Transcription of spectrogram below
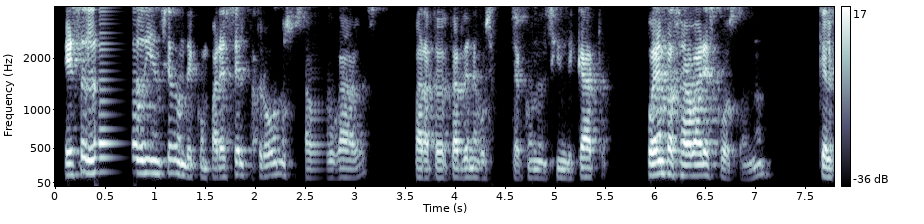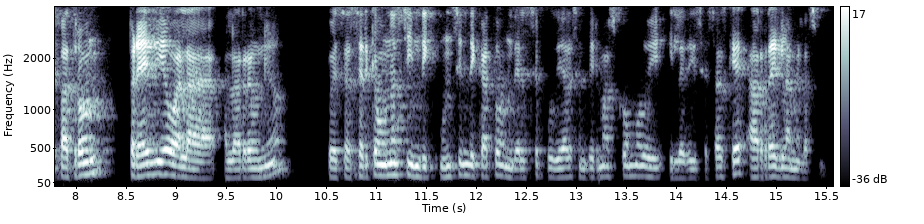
Esa es la audiencia donde comparece el patrón o sus abogados para tratar de negociar con el sindicato. Pueden pasar varias cosas, ¿no? Que el patrón, previo a la, a la reunión, pues se acerca a un sindicato donde él se pudiera sentir más cómodo y, y le dice, ¿sabes qué? Arréglame el asunto.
